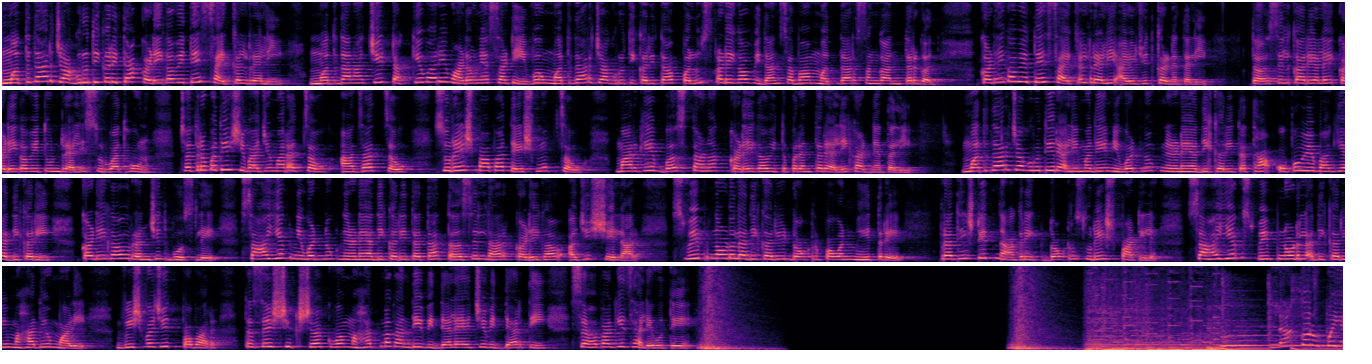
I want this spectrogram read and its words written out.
मतदार जागृतीकरिता कडेगाव येथे cycle rally. मतदानाची टक्केवारी वाढवण्यासाठी व मतदार जागृतीकरिता पलूस कडेगाव विधानसभा मतदारसंघांतर्गत कडेगाव येथे सायकल रॅली आयोजित करण्यात आली. तहसील कार्यालय कडेगाव येथून रॅली सुरुवात होऊन छत्रपती शिवाजी महाराज चौक आझाद चौक सुरेश बाबा देशमुख चौक मार्गे बस स्थानक कडेगाव इथपर्यंत रॅली काढण्यात आली. मतदार जागृती रॅलीमध्ये निवडणूक निर्णय अधिकारी तथा उपविभागीय अधिकारी कडेगाव रणजित भोसले सहाय्यक निवडणूक निर्णय अधिकारी तथा तहसीलदार कडेगाव अजित शेलार स्वीप नोडल अधिकारी डॉक्टर पवन मेहत्रे प्रतिष्ठित नागरिक डॉक्टर सुरेश पाटील सहाय्यक स्वीप नोडल अधिकारी महादेव माळी विश्वजित पवार तसेच शिक्षक व महात्मा गांधी विद्यालयाचे विद्यार्थी सहभागी झाले होते.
